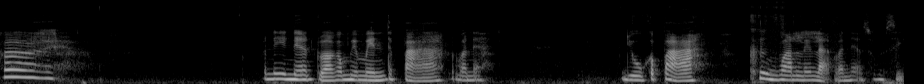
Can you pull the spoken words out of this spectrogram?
เฮ้ยวั นนี้เนี่ยตัวก็มีเม้นแต่ป่าวันเนี้ยอยู่กับป่าครึ่งวันเลยแหละวันเนี้ยสมศรี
